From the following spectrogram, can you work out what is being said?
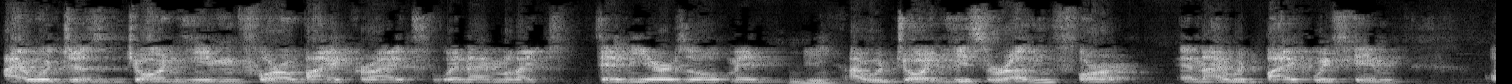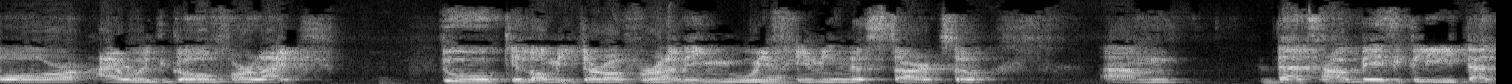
I would just join him for a bike ride when I'm like 10 years old, maybe. Mm-hmm. I would join his run for, and I would bike with him, or I would go for like two kilometer of running with yeah. him in the start. So, um, that's how basically that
